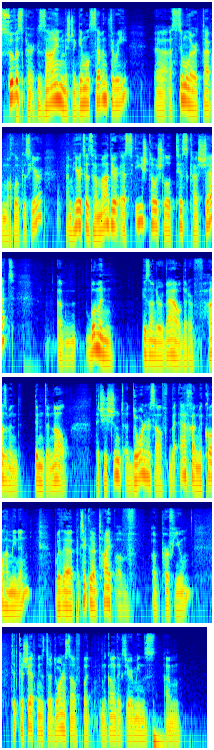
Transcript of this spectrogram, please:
Ksuvas Perik Zayin Mishnah Gimel 7 3. Uh, a similar type of machlokas here. Um, here it says Hamadir es ishto shlo tiskashet. A woman is under a vow that her husband didn't annul, that she shouldn't adorn herself be'echad mikol haminin with a particular type of of perfume. Tit kashet means to adorn herself, but in the context here it means um,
